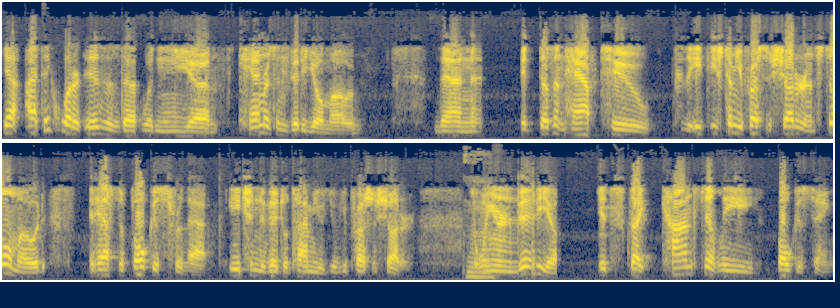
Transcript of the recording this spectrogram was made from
Yeah, I think what it is is that when the uh, camera's in video mode, then it doesn't have to. Each time you press the shutter in still mode, it has to focus for that each individual time you you, press the shutter. But when Mhm. you're in video, it's like constantly focusing.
